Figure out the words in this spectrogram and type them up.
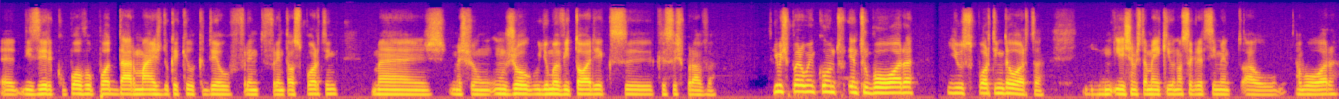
uh, dizer que o Póvoa pode dar mais do que aquilo que deu frente, frente ao Sporting, mas, mas foi um, um jogo e uma vitória que se, que se esperava. Seguimos para o encontro entre o Boa Hora e o Sporting da Horta. E, deixamos também aqui o nosso agradecimento ao, ao Boa Hora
